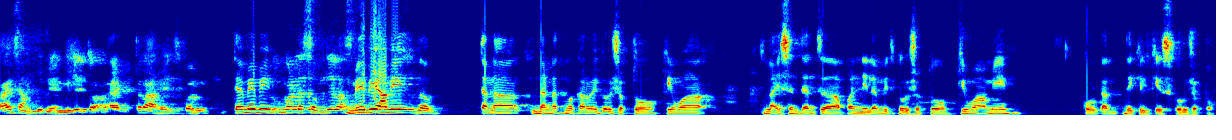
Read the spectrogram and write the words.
काय सांगतो मी म्हणजे तो ऍक्ट तर आहेच पण त्या मे बी लोकांना समजेल असं- मे बी आम्ही अ, त्यांना दंडात्मक कारवाई करू शकतो किंवा लायसन त्यांचं आपण निलंबित करू शकतो किंवा आम्ही कोर्टात देखील केस करू शकतो.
